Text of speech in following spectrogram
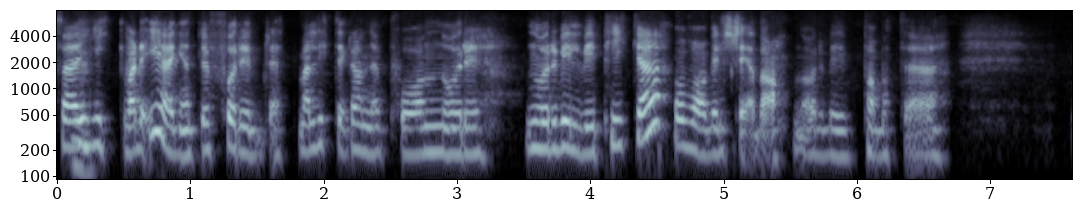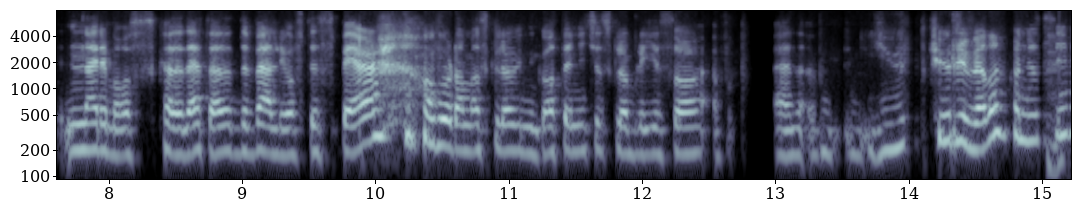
Så jeg mm. gikk vel egentlig forberedt meg litt på når, når vil vi pike, og hva vil skje da? Når vi på en måte nærmer oss hva det heter, the value of despair, og hvordan man skulle unngå at den ikke skulle bli så en djup kurve, da, kan du si.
